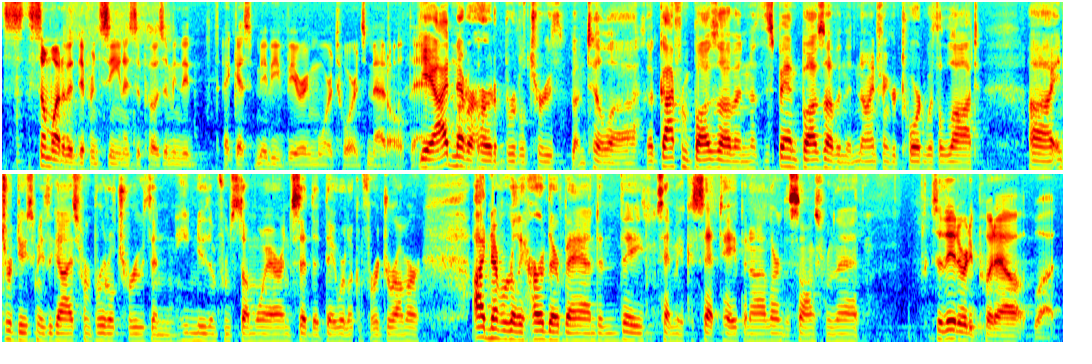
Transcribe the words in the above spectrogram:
somewhat of a different scene, I suppose. I mean, they, I guess maybe veering more towards metal. Than Yeah, I'd never heard of Brutal Truth until uh, a guy from Buzz Oven, this band Buzz Oven that Nine Finger toured with a lot, uh, introduced me to the guys from Brutal Truth, and he knew them from somewhere and said that they were looking for a drummer. I'd never really heard their band, and they sent me a cassette tape, and I learned the songs from that. So they'd already put out what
